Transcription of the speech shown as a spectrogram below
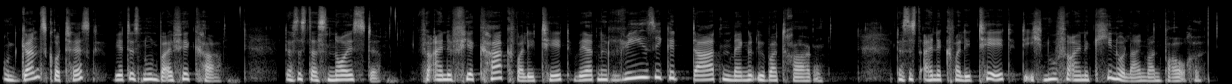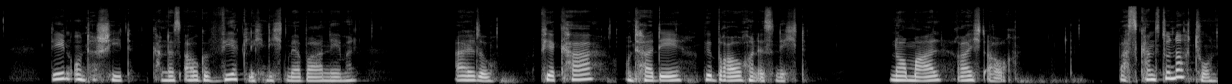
Und ganz grotesk wird es nun bei 4K. Das ist das Neueste. Für eine 4K-Qualität werden riesige Datenmengen übertragen. Das ist eine Qualität, die ich nur für eine Kinoleinwand brauche. Den Unterschied kann das Auge wirklich nicht mehr wahrnehmen. Also, 4K und HD, wir brauchen es nicht. Normal reicht auch. Was kannst du noch tun?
